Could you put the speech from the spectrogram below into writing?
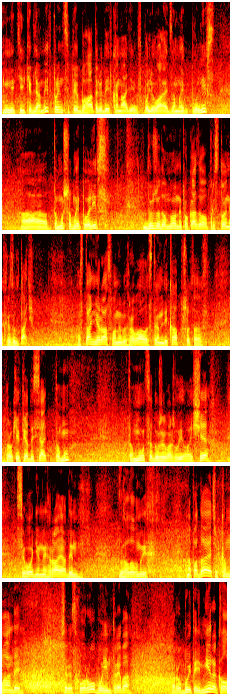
Не тільки для них, в принципі, багато людей в Канаді вполювають за Maple Leafs, тому що Maple Leafs дуже давно не показував пристойних результатів. Останній раз вони вигравали Стенлі Кап що то років 50 тому. Тому це дуже важливо. Ще сьогодні не грає один з головних нападаючих команди через хворобу. Їм треба робити міракл,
